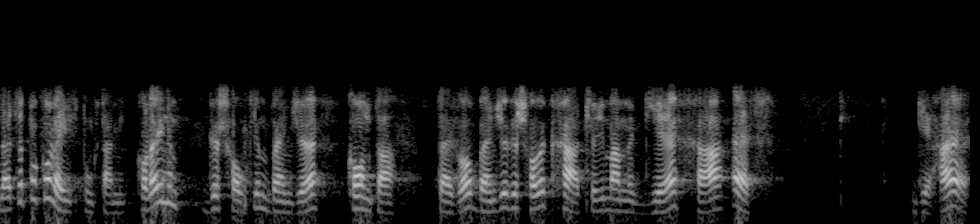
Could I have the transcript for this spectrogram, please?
Lecę po kolei z punktami. Kolejnym wierzchołkiem będzie kąta tego, będzie wierzchołek H, czyli mamy GHS. GHS.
